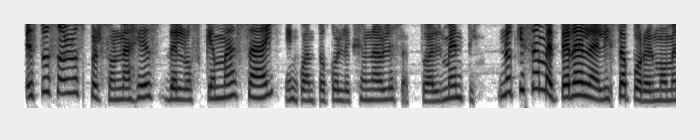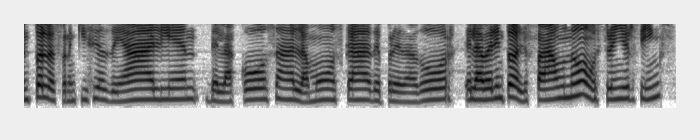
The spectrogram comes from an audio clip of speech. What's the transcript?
Estos son los personajes de los que más hay en cuanto a coleccionables actualmente. No quise meter en la lista por el momento las franquicias de Alien, de La Cosa, La Mosca, Depredador, El Laberinto del Fauno o Stranger Things,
